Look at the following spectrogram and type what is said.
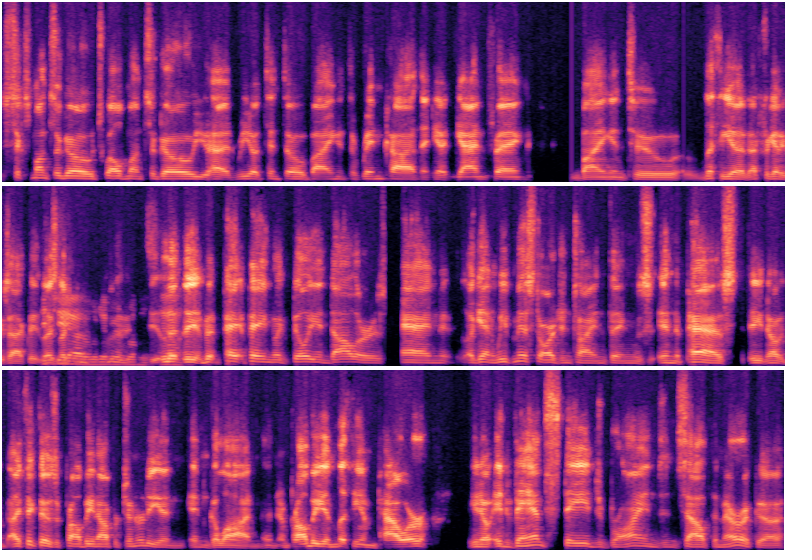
six months ago, twelve months ago, you had Rio Tinto buying into Rincon, then you had Ganfeng buying into Lithea. I forget exactly. like, like, was, yeah. pay, paying like billion dollars. And again, we've missed Argentine things in the past. You know, I think there's probably an opportunity in in Galan and, and probably in lithium power you know, advanced stage brines in South America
